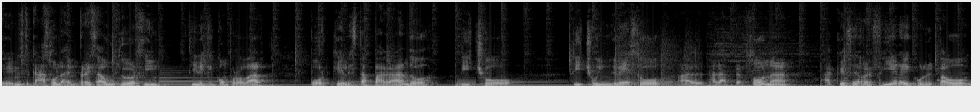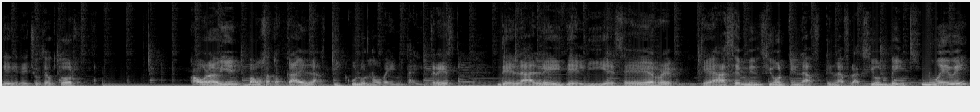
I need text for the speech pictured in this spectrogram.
en este caso, la empresa outsourcing tiene que comprobar por qué le está pagando dicho, dicho ingreso a la persona, a qué se refiere con el pago de derechos de autor. Ahora bien, vamos a tocar el artículo 93 de la ley del ISR, que hace mención en la, en la fracción 29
